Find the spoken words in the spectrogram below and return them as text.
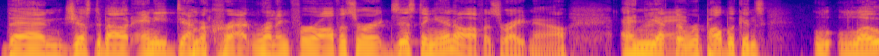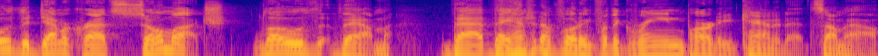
than just about any Democrat running for office or existing in office right now. And yet the Republicans loathe the Democrats so much, loathe them, that they ended up voting for the Green Party candidate somehow.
